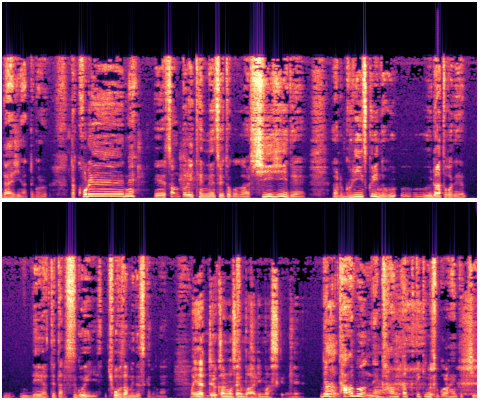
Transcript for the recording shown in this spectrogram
大事になってくる。だこれね、えーサントリー天然水とかが CG で、あの、グリーンスクリーンのう裏とかで、でやってたらすごい興ざめですけどね。まあ、やってる可能性もありますけどね。でもまあ多分ね、うん感覚的にそこら辺と違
